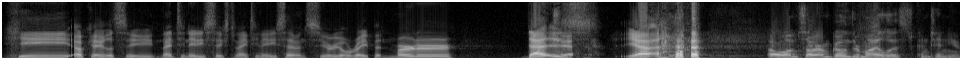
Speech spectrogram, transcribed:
He okay, let's see. 1986 to 1987, serial rape and murder. That is Check. yeah. Oh, I'm sorry. I'm going through my list. Continue.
